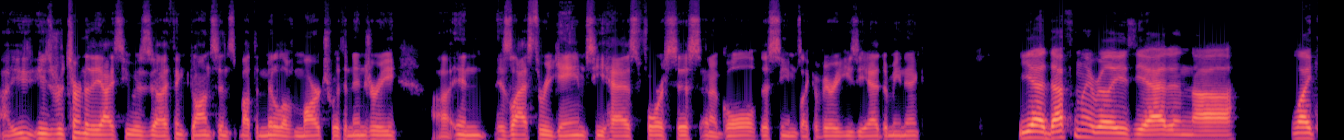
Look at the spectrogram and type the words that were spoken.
Uh, he, he's returned to the ice. He was, uh, I think, gone since about the middle of March with an injury. Uh, in his last three games, he has four assists and a goal. This seems like a very easy add to me, Nick. Yeah, definitely really easy add. And uh, like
